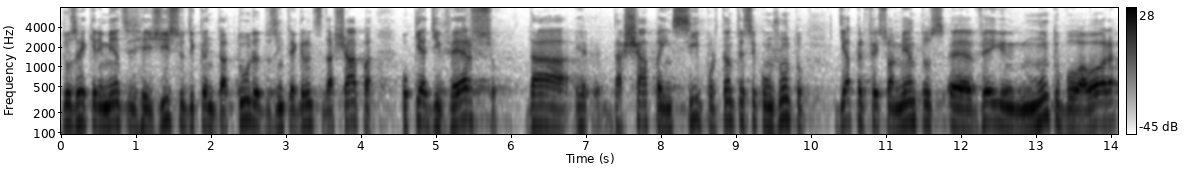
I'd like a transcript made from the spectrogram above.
dos requerimentos de registro de candidatura dos integrantes da chapa, o que é diverso da, da chapa em si, portanto, esse conjunto de aperfeiçoamentos eh, veio em muito boa hora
